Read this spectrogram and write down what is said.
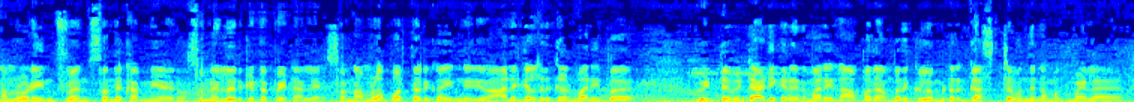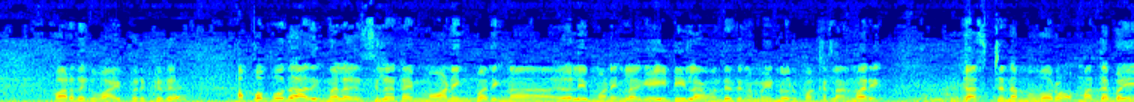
நம்மளோட இன்ஃபுளுன்ஸ் வந்து கம்மியாயிரும். ஸோ நெல்லூர் கிட்ட போயிட்டாலே. ஸோ நம்மளை பொறுத்த வரைக்கும் இங்க அருகில் இருக்கிற மாதிரி இப்போ விட்டு விட்டு அடிக்கிற மாதிரி நாற்பது ஐம்பது கிலோமீட்டர் கஸ்ட் வந்து நமக்கு மேலே வரதுக்கு வாய்ப்பு இருக்குது. அப்பப்போது அதுக்கு மேலே சில டைம் மார்னிங் பார்த்தீங்கன்னா ஏர்லி மார்னிங்ல எயிட்டிலாம் வந்தது நம்ம இன்னொரு பக்கத்தில். அந்த மாதிரி கஸ்ட் நம்ம வரும். மற்றபடி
